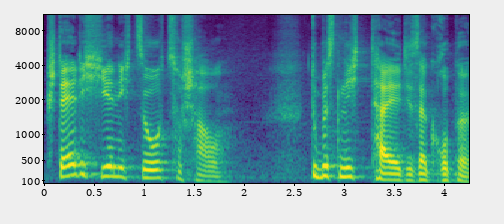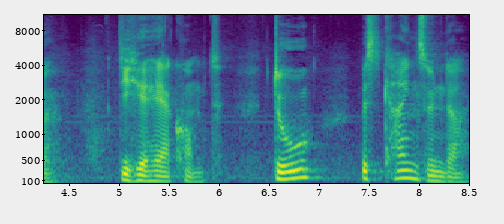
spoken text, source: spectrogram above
stell dich hier nicht so zur Schau. Du bist nicht Teil dieser Gruppe, die hierher kommt. Du bist kein Sünder.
